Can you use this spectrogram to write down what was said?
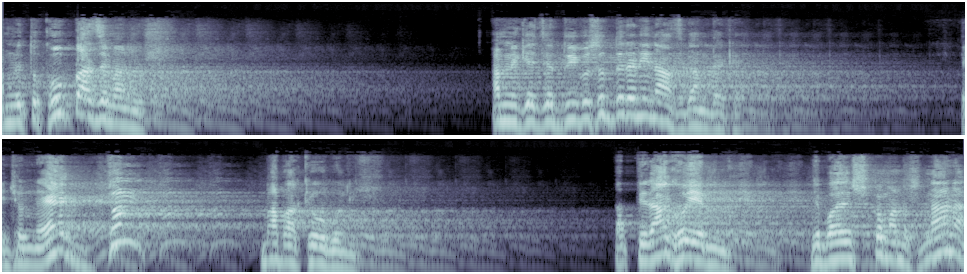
আপনি তো খুব বাজে মানুষ। আপনি যে দুই বছর ধরে নি নাচ গান দেখে? এই জন্য একজন বাবাকেও বলি আপনি রাগ না যে বয়স্ক মানুষ। না না,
